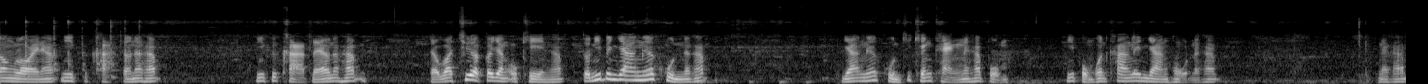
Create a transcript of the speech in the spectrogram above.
ร่องรอยนะครับ นี่คือขาดแล้วนะครับ นี่คือขาดแล้วนะครับ แต่ว่าเชือกก็ยังโอเคนะครับ ตัวนี้เป็นยางเนื้อขุ่นนะครับ ยางเนื้อขุ่นที่แข็งแข็งๆนะครับ ผมนี่ผมค่อนข้างเล่นยางโหดนะครับนะครับ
